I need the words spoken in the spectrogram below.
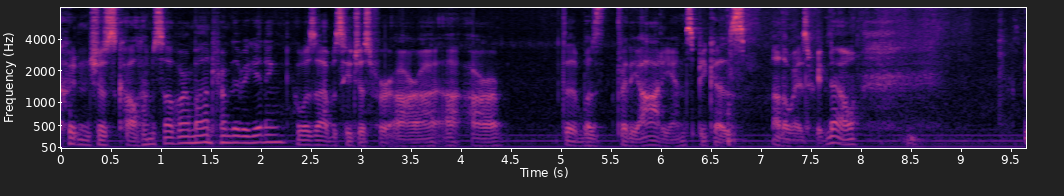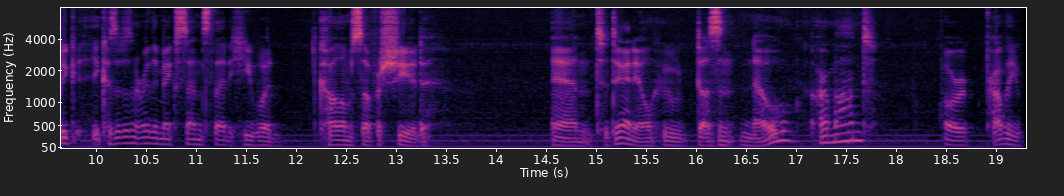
couldn't just call himself Armand from the beginning who was obviously just for our uh, our the was for the audience because otherwise we'd know. Because it doesn't really make sense that he would call himself Rashid and to Daniel, who doesn't know Armand, or probably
